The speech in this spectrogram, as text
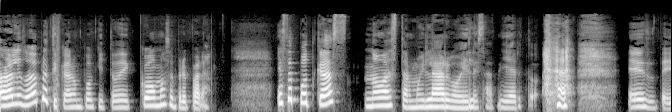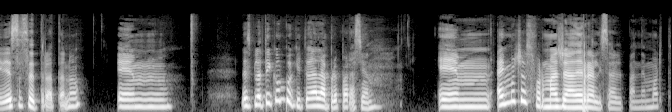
Ahora les voy a platicar un poquito de cómo se prepara. Este podcast no va a estar muy largo, él es abierto. este, de eso se trata, ¿no? Em, les platico un poquito de la preparación. Em, hay muchas formas ya de realizar el pan de muerto.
